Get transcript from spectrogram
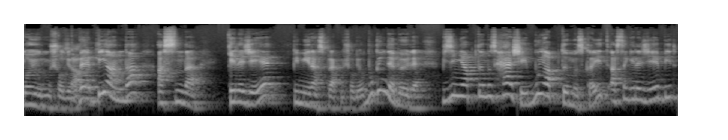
doyurmuş oluyor Sağ ve bir anda aslında geleceğe bir miras bırakmış oluyor. Bugün de böyle. Bizim yaptığımız her şey, bu yaptığımız kayıt aslında geleceğe bir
